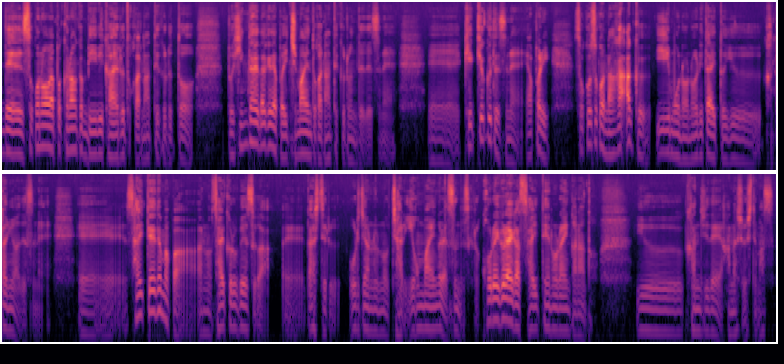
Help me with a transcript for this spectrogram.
で、そこのやっぱクランク BB 変えるとかなってくると、部品代だけでやっぱ1万円とかなってくるんでですね、えー、結局ですね、やっぱりそこそこ長くいいものを乗りたいという方にはですね、えー、最低でもやっぱあのサイクルベースが、えー、出してるオリジナルのチャリ4万円ぐらいするんですけど、これぐらいが最低のラインかなという感じで話をしてます。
